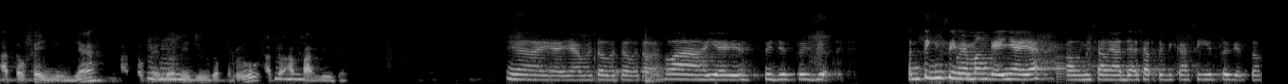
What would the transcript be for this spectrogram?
atau venue-nya atau hmm. vendornya juga perlu atau hmm. apa gitu. Ya, ya, ya, betul, betul, betul. Wah, iya, iya, setuju, setuju. Penting sih memang kayaknya ya, kalau misalnya ada sertifikasi itu gitu.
